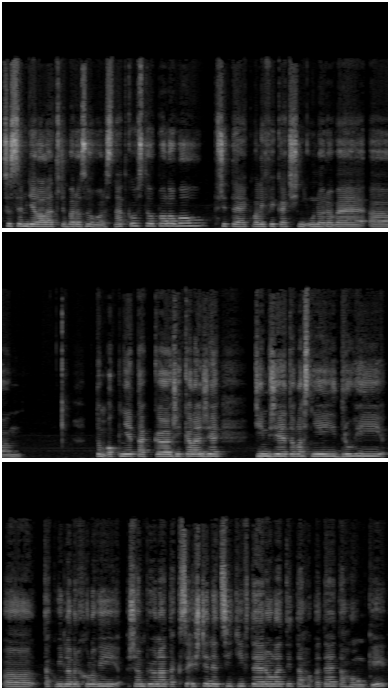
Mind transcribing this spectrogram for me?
co jsem dělala třeba rozhovor s Natkou Stoupalovou při té kvalifikační únorové um, tom okně, tak říkala, že tím, že je to vlastně její druhý uh, takovýhle vrcholový šampionát, tak se ještě necítí v té role ty taho, té tahonky,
